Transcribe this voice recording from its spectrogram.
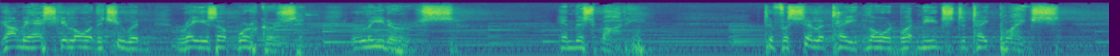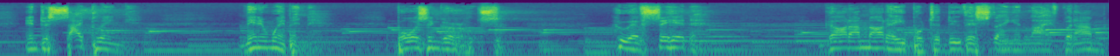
God, we ask you, Lord, that you would raise up workers and leaders in this body to facilitate, Lord, what needs to take place in discipling men and women, boys and girls who have said, God, I'm not able to do this thing in life, but I'm,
